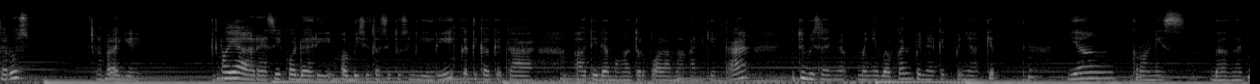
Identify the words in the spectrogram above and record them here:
terus apa lagi nih Oh ya, resiko dari obesitas itu sendiri ketika kita uh, tidak mengatur pola makan kita itu bisa menyebabkan penyakit-penyakit yang kronis banget.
